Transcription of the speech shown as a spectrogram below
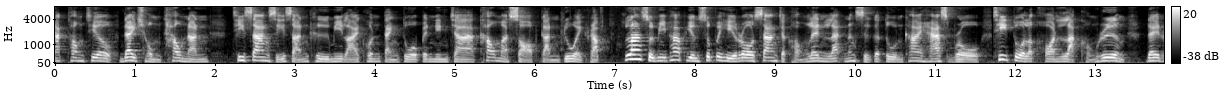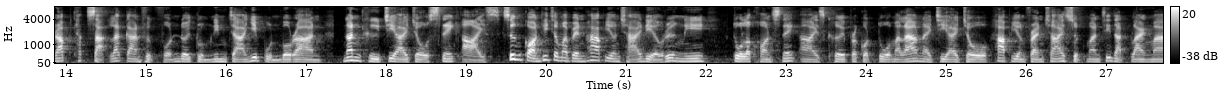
นักท่องเที่ยวได้ชมเท่านั้นที่สร้างสีสันคือมีหลายคนแต่งตัวเป็นนินจาเข้ามาสอบกันด้วยครับ ล่าสุดมีภาพยนตร์ซูเปอร์ฮีโร่สร้างจากของเล่นและหนังสือการ์ตูนค่าย Hasbro ที่ตัวละครหลักของเรื่อง ได้รับทักษะและการฝึกฝนโดยกลุ่มนินจาญี่ปุ่นโบราณ นั่นคือ G.I. Joe Snake Eyes ซึ่งก่อนที่จะมาเป็นภาพยนตร์ฉายเดี่ยวเรื่องนี้ ตัวละคร Snake Eyes เคยปรากฏตัวมาแล้วใน G.I. Joe ภาพยนตร์แฟรนไชส์สุดมันที่ดัดแปลงมา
